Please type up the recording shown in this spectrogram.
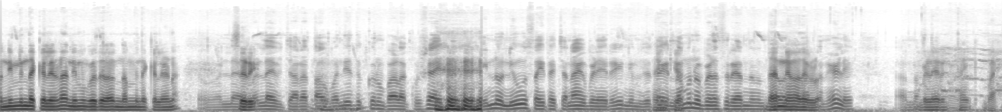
ನಿಮ್ಮಿಂದ ಕಲಿಯೋಣ ನಿಮ್ಗೆ ಗೊತ್ತಿಲ್ಲ ನಮ್ಮಿಂದ ಕಲಿಯೋಣ. ಸರಿ. ಒಳ್ಳೆ ವಿಚಾರ. ತಾವು ಬಂದಿದ್ದಕ್ಕೂ ಬಹಳ ಖುಷಿ ಆಯ್ತು. ಇನ್ನು ನೀವು ಸಹಿತ ಚೆನ್ನಾಗಿ ಬೆಳೆಯಿರಿ ನಿಮ್ಮ ಜೊತೆಗೆ ನಮ್ಮನ್ನು ಬೆಳೆಸ್ರಿ ಅಂತ ಧನ್ಯವಾದಗಳು. ಹೇಳಿ. ಬೆಳೆಯಿರಿ. ಥ್ಯಾಂಕ್ ಯು ಬಾಯ್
